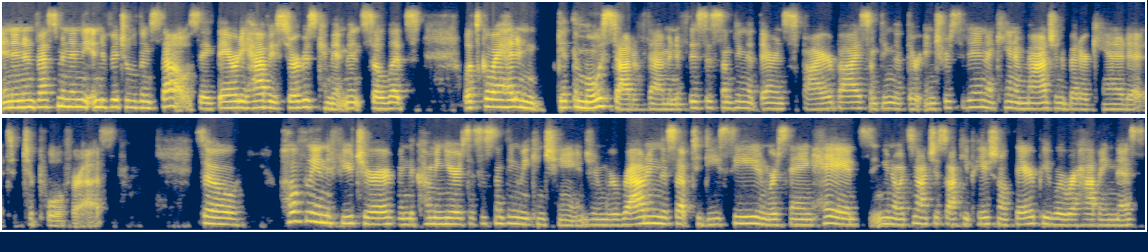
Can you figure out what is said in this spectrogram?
and an investment in the individual themselves. They, they already have a service commitment. So let's let's go ahead and get the most out of them. And if this is something that they're inspired by, something that they're interested in, I can't imagine a better candidate to pull for us. So hopefully in the future in the coming years this is something we can change. And we're routing this up to dc and we're saying hey it's you know it's not just occupational therapy where we're having this.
